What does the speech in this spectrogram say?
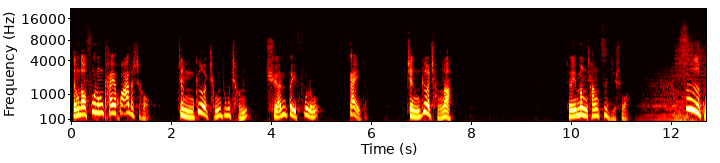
等到芙蓉开花的时候，整个成都城全被芙蓉盖着，整个城啊。所以孟昌自己说：“自古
